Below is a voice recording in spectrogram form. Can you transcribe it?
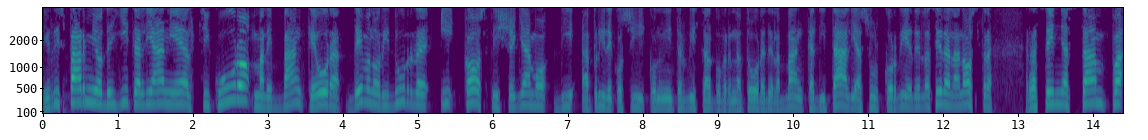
Il risparmio degli italiani è al sicuro, ma le banche ora devono ridurre i costi. Scegliamo di aprire così con un'intervista al governatore della Banca d'Italia sul Corriere della Sera. La nostra rassegna stampa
